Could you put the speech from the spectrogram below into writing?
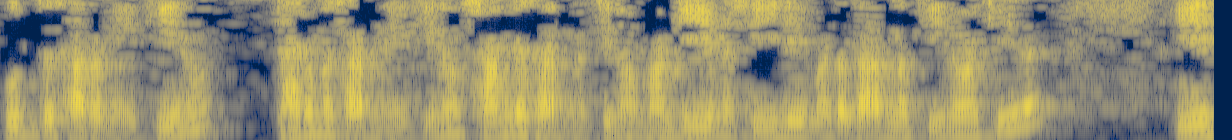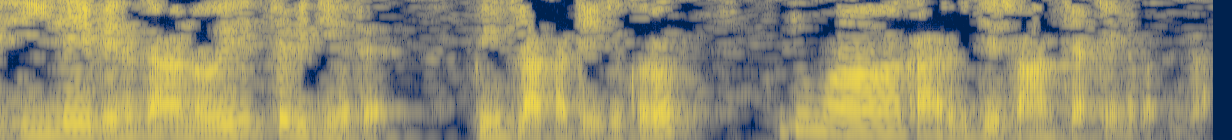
බුද්ධ සරණේ තියෙනවා ධර්ම සරණේ තියෙනවා සංඝ සරණ තියෙනවා. මගේම සීලේ මට සරණ තියෙනවා කියලා ඒ සීලේ වෙනදා නොවිරිච්ච විදිහට පිළිట్లా කටයුතු කරොත් පුදුමාකාර විදිහේ ශාන්තියක් එන්න පටන් ගන්නවා.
